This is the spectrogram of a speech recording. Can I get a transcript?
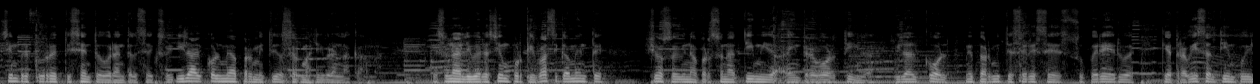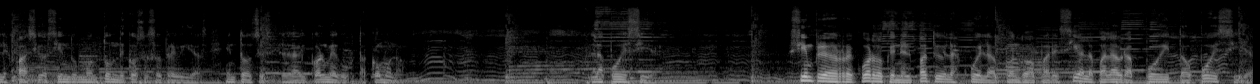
Siempre fui reticente durante el sexo y el alcohol me ha permitido ser más libre en la cama. Es una liberación porque básicamente yo soy una persona tímida e introvertida y el alcohol me permite ser ese superhéroe que atraviesa el tiempo y el espacio haciendo un montón de cosas atrevidas. Entonces el alcohol me gusta, ¿cómo no? La poesía. Siempre recuerdo que en el patio de la escuela, cuando aparecía la palabra poeta o poesía,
